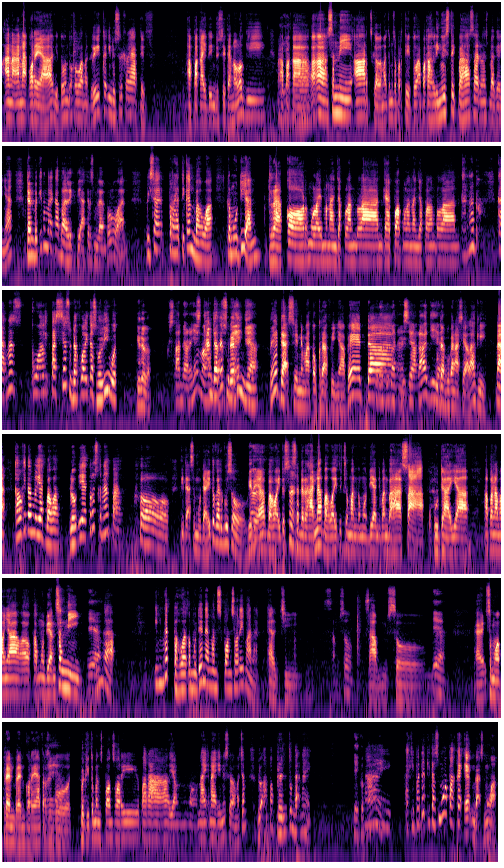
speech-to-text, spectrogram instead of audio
anak-anak Korea gitu untuk ke luar negeri ke industri kreatif apakah itu industri teknologi, Ah, apakah ah, ah, seni, art segala macam seperti itu, apakah linguistik, bahasa dan sebagainya. Dan begitu mereka balik di akhir 90-an, bisa perhatikan bahwa kemudian drakor mulai menanjak pelan-pelan, K-pop mulai menanjak pelan-pelan karena karena kualitasnya sudah kualitas Hollywood gitu loh. standarnya emang Standarnya udah sudah beda. tinggi. Beda sinematografinya, beda. udah bukan. Asia lagi ya Udah bukan Asia lagi. Nah, kalau kita melihat bahwa loh, iya terus kenapa? Oh, tidak semudah itu Ferguson gitu ya, Ah. bahwa itu sederhana, bahwa itu cuman kemudian cuman bahasa, budaya, apa namanya, eh, kemudian seni. Iya. Enggak. Ingat bahwa kemudian yang mensponsori mana? LG, Samsung Samsung, iya eh, semua brand-brand Korea tersebut. Begitu mensponsori para yang naik-naik ini segala macam, lo apa brand itu nggak naik? ya ikut naik naik. Akibatnya kita semua pakai, eh enggak semua.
